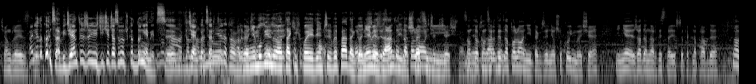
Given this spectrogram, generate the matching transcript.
Ciągle jest. A nie do końca. Widziałem też, że jeździcie czasem na przykład do Niemiec. No e, tak, Widziałem ale- ale koncerty. Nie, no to w Ale nie mówimy szczerzy- o takich pojedynczych wypadkach, do Niemiec, szczerzy, do Anglii, do Szwecji czy gdzieś tam. Są to koncerty dla Polonii, także nie oszukujmy się i nie żaden artysta jeszcze tak naprawdę. No,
